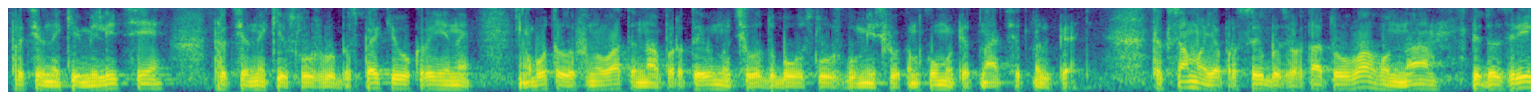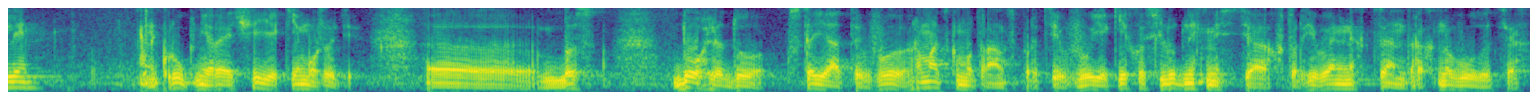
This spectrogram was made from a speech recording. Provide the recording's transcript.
працівників міліції, працівників Служби безпеки України або телефонувати на оперативну цілодобову службу міськвиконкому 1505. Так само я просив би звертати увагу на підозрілі крупні речі, які можуть е, без догляду стояти в громадському транспорті, в якихось людних місцях, в торгівельних центрах, на вулицях.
